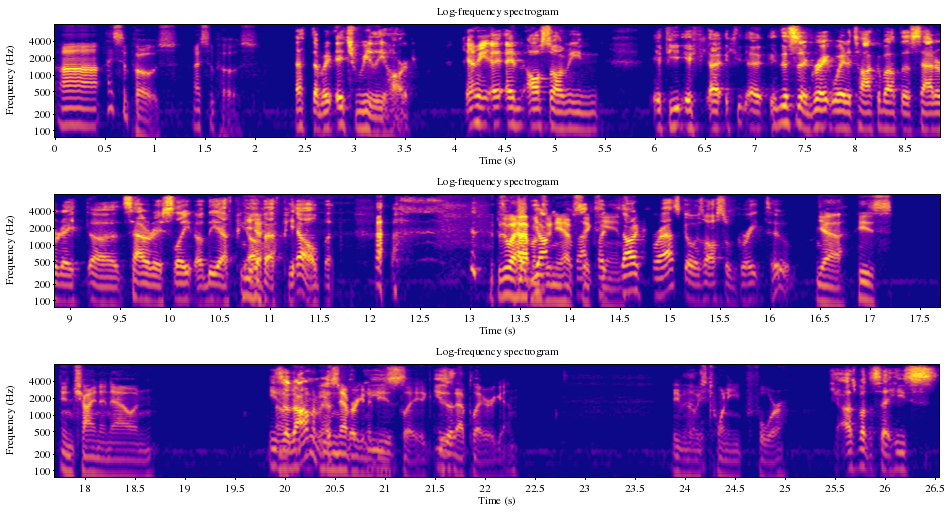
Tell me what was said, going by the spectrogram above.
Uh, I suppose. I suppose. That, that- it's really hard. I mean, and also, I mean, if you if uh, uh, this is a great way to talk about the Saturday uh, Saturday slate of the FP, of FPL, but this is what happens when you have Like, 16. Donnie Carrasco is also great too. Yeah, he's in China now, and He's don't anonymous. He's never going to be his play, he's a- that player again, even though he's 24. Yeah, I was about to say he's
